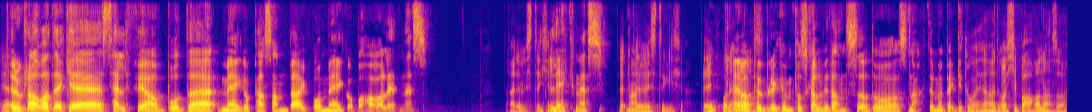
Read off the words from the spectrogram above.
ja. Er du klar over at det ikke er selfie av både meg og Per Sandberg og meg og Harald Ednes? Nei, det visste jeg ikke. Leknes. Det, det visste jeg ikke. Det er imponerende. Jeg var publikum på Skal vi danse, og da snakket vi begge to. Å ja, det var ikke baren, altså?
